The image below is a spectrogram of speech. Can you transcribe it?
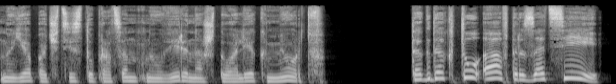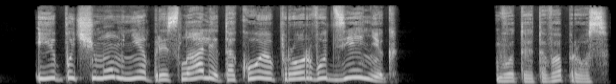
но я почти стопроцентно уверена, что Олег мертв». «Тогда кто автор затеи? И почему мне прислали такую прорву денег?» «Вот это вопрос»,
